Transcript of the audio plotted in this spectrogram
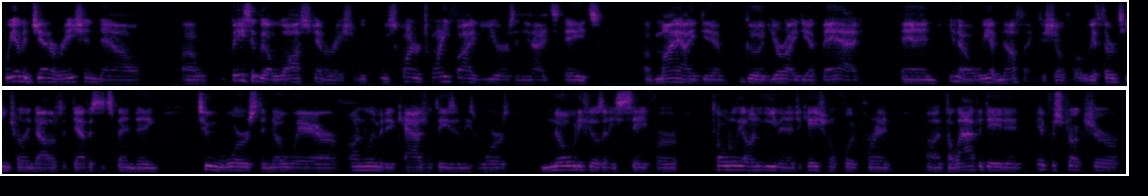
we have a generation now, uh, basically a lost generation. We've we squandered 25 years in the United States of my idea good, your idea bad, and you know we have nothing to show for it. We have 13 trillion dollars of deficit spending, two wars to nowhere, unlimited casualties in these wars. Nobody feels any safer. Totally uneven educational footprint, uh, dilapidated infrastructure.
